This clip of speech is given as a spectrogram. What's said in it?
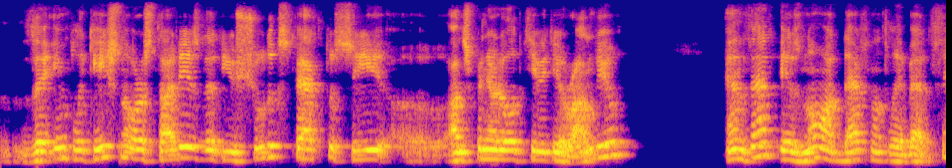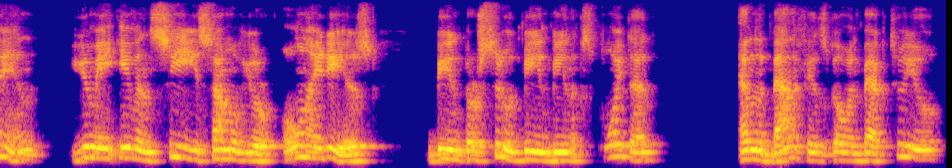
the implication of our study is that you should expect to see uh, entrepreneurial activity around you. And that is not definitely a bad thing. You may even see some of your own ideas being pursued, being, being exploited and the benefits going back to you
